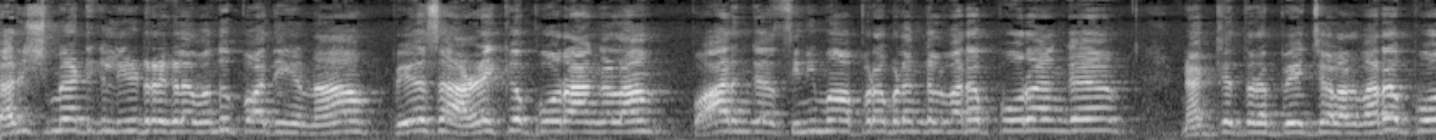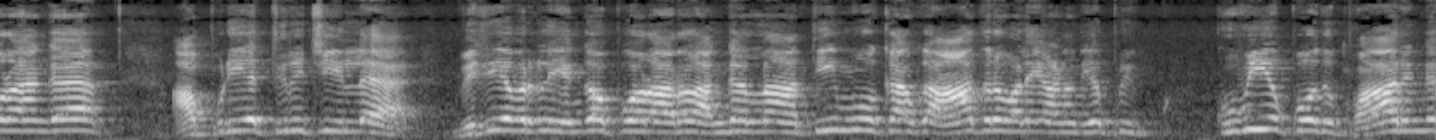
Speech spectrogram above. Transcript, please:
கரிஷ்மேட்டிக் லீடர்களை வந்து பாத்தீங்கன்னா பேச அழைக்க போறாங்களாம். பாருங்க சினிமா பிரபலங்கள் வர போறாங்க நட்சத்திர பேச்சாளர் வர போறாங்க. அப்படியே திருச்சி இல்ல விஜய் அவர்கள் எங்க போறாரோ அங்கெல்லாம் திமுகவுக்கு ஆதரவலையானது எப்படி குவிய போது பாருங்க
